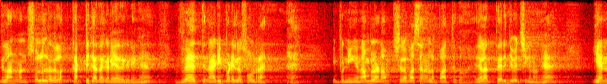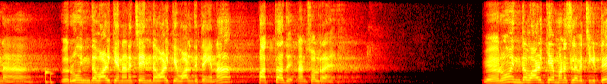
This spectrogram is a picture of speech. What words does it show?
இதெல்லாம் நான் சொல்லுகிறதெல்லாம் கட்டுக்கதை கிடையாது கிடைங்க. வேதத்தின் அடிப்படையில் சொல்கிறேன் இப்போ நீங்கள் நம்பலைன்னா சில வசனங்களை பார்த்துக்கோங்க. இதெல்லாம் தெரிஞ்சு வச்சுக்கணுங்க. ஏன்னா வெறும் இந்த வாழ்க்கையை நினச்சே இந்த வாழ்க்கையை வாழ்ந்துட்டீங்கன்னா பத்தாது நான் சொல்கிறேன் வெறும் இந்த வாழ்க்கையை மனசில் வச்சுக்கிட்டு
